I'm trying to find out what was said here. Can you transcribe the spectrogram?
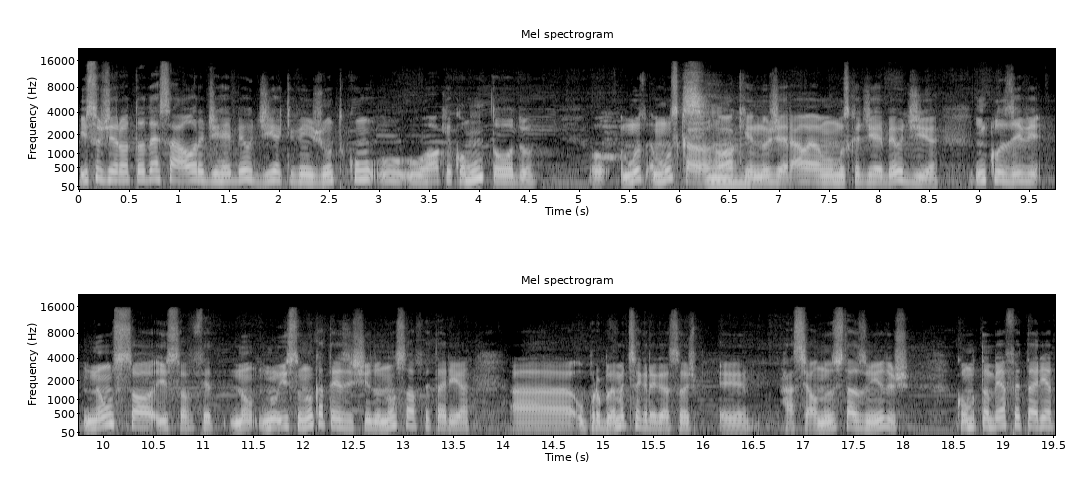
isso gerou toda essa aura de rebeldia que vem junto com o, o rock como um todo. A música Sim. rock, no geral, é uma música de rebeldia. Inclusive, não só isso afet... não, isso nunca ter existido, não só afetaria a, o problema de segregação eh, racial nos Estados Unidos, como também afetaria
